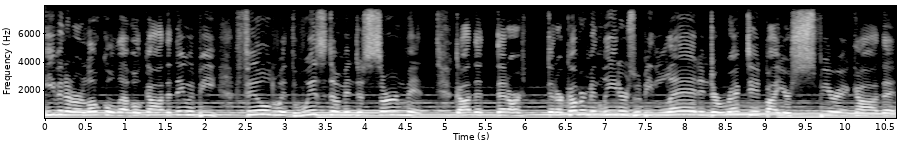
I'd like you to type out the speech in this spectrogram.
even at our local level, God, that they would be filled with wisdom and discernment, God, that, that our that our government leaders would be led and directed by your spirit god that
